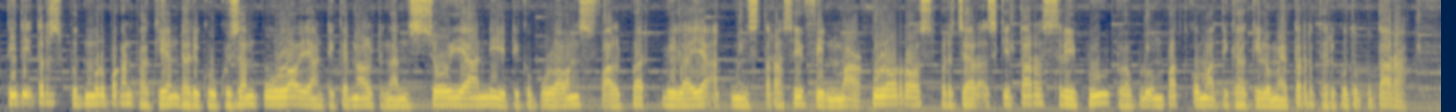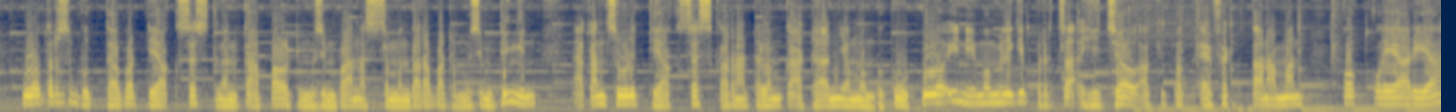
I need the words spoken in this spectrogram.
Titik tersebut merupakan bagian dari gugusan pulau yang dikenal dengan Soyani di Kepulauan Svalbard, wilayah administrasi Finnmark. Pulau Ross berjarak sekitar 1024,3 km dari kutub utara. Pulau tersebut dapat diakses dengan kapal di musim panas, sementara pada musim dingin akan sulit diakses karena dalam keadaan yang membeku. Pulau ini memiliki bercak hijau akibat efek tanaman Cochlearia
